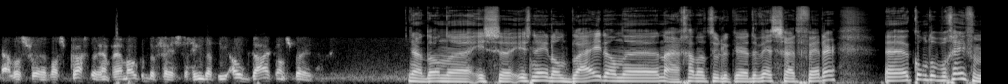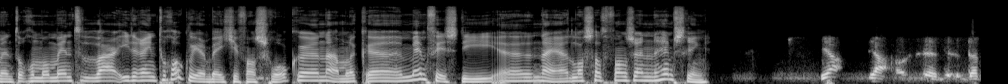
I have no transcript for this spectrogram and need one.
Ja, dat was, was prachtig en voor hem ook een bevestiging dat hij ook daar kan spelen. Ja, dan uh, is, uh, is Nederland blij. Dan uh, nou, gaat natuurlijk de wedstrijd verder. komt op een gegeven moment toch een moment waar iedereen toch ook weer een beetje van schrok. namelijk Memphis, die nou ja, last had van zijn hamstring. Ja, ja dat,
